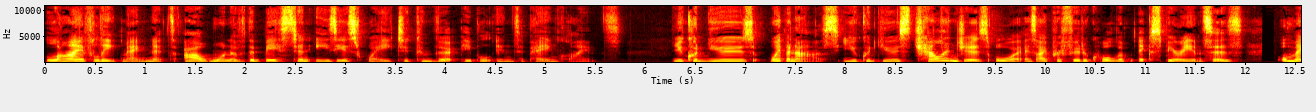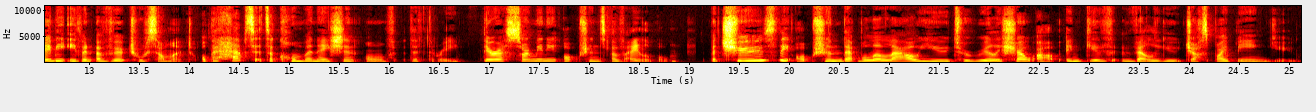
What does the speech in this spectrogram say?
live lead magnets are one of the best and easiest way to convert people into paying clients. You could use webinars, you could use challenges, or as I prefer to call them, experiences, or maybe even a virtual summit, or perhaps it's a combination of the three. There are so many options available. But choose the option that will allow you to really show up and give value just by being you.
